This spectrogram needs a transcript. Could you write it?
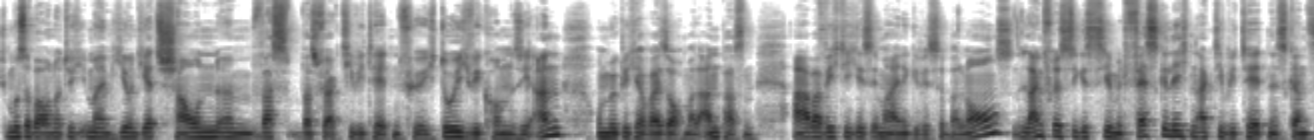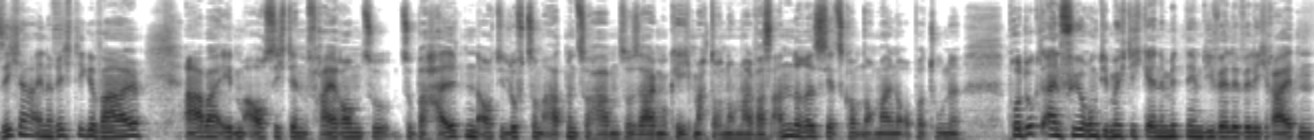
Ich muss aber auch natürlich immer im Hier und Jetzt schauen, ähm, was, was für Aktivitäten führe ich durch, wie kommen sie an und möglicherweise auch mal anpassen. Aber wichtig ist immer eine gewisse Balance. langfristiges Ziel mit festgelegten Aktivitäten ist ganz sicher eine richtige Wahl, aber eben auch sich den Freiraum zu, zu behalten, auch die Luft zum Atmen zu haben, zu sagen, okay, ich mache doch noch mal was anderes. Jetzt kommt kommt nochmal eine opportune Produkteinführung, die möchte ich gerne mitnehmen, die Welle will ich reiten.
